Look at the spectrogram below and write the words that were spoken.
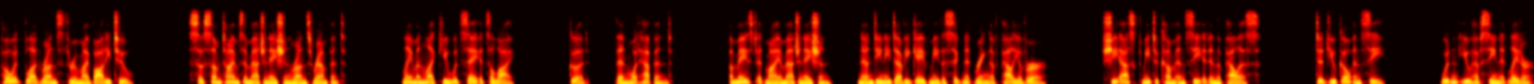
Poet blood runs through my body too. So sometimes imagination runs rampant. Layman like you would say it's a lie. Good, then what happened? Amazed at my imagination, Nandini Devi gave me the signet ring of Palyavur. She asked me to come and see it in the palace. Did you go and see? Wouldn't you have seen it later?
